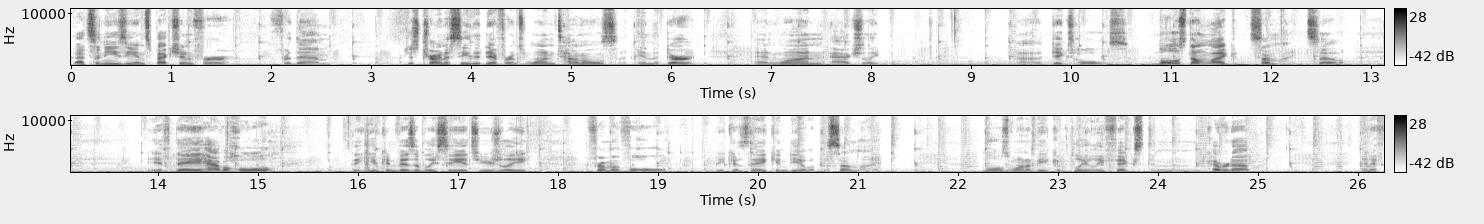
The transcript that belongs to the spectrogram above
that's an easy inspection for for them. Just trying to see the difference. One tunnels in the dirt and one actually uh, digs holes. Moles don't like sunlight so if they have a hole that you can visibly see it's usually from a vole because they can deal with the sunlight. Moles want to be completely fixed and covered up. And if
